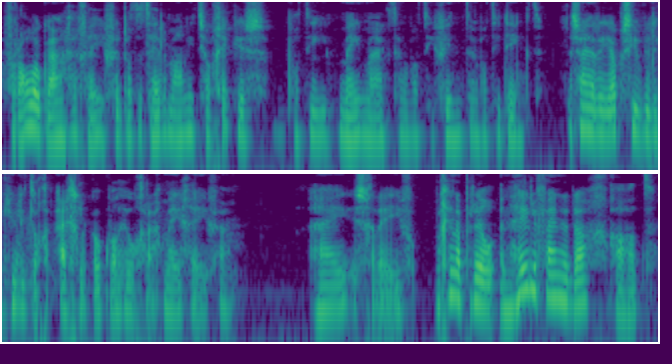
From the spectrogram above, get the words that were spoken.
vooral ook aangegeven dat het helemaal niet zo gek is wat hij meemaakt en wat hij vindt en wat hij denkt. Zijn reactie wil ik jullie toch eigenlijk ook wel heel graag meegeven. Hij schreef: Begin april een hele fijne dag gehad.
